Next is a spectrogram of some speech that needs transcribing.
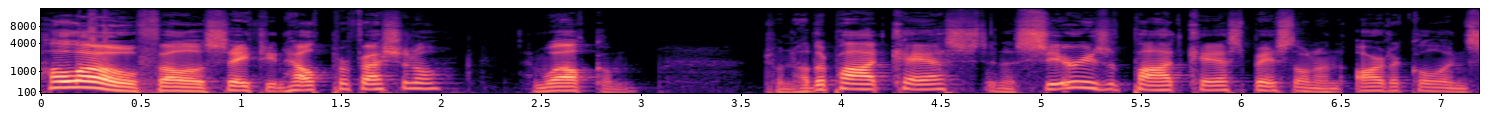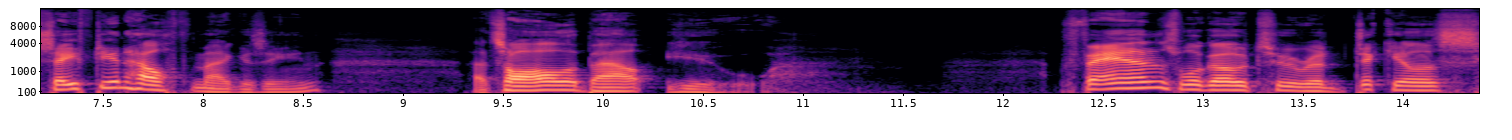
Hello, fellow safety and health professional, and welcome to another podcast in a series of podcasts based on an article in Safety and Health magazine that's all about you. Fans will go to ridiculous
